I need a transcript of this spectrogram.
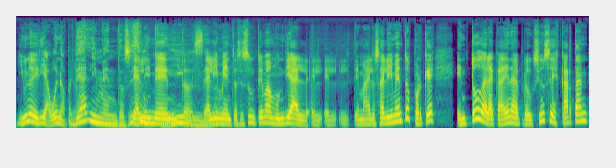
Y uno diría, bueno, pero... De alimentos. De alimentos, de alimentos. Es un tema mundial el, el, tema de los alimentos porque en toda la cadena de producción se descartan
